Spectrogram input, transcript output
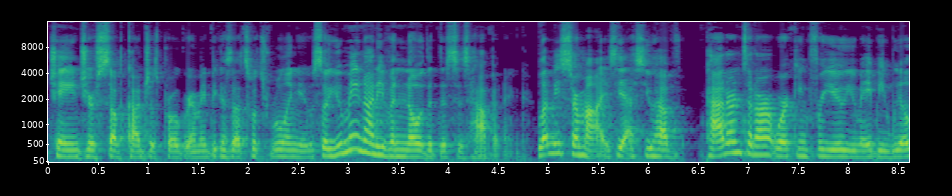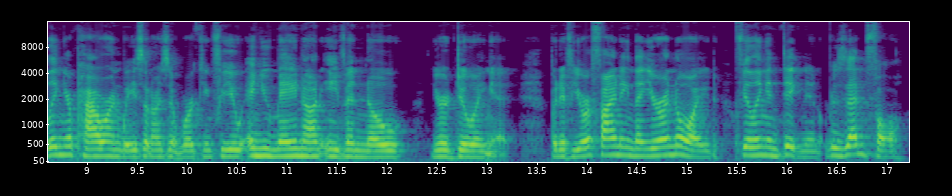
change your subconscious programming because that's what's ruling you. So you may not even know that this is happening. Let me surmise yes, you have patterns that aren't working for you. You may be wielding your power in ways that aren't working for you, and you may not even know you're doing it. But if you're finding that you're annoyed, feeling indignant, resentful,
